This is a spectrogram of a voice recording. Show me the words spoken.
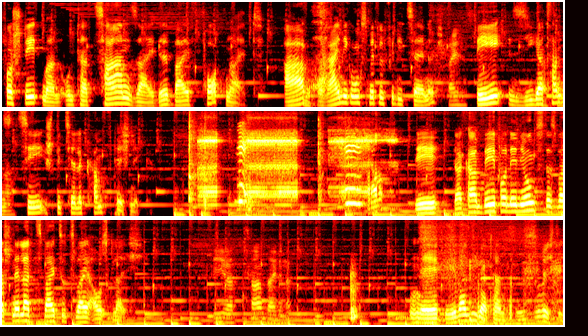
versteht man unter Zahnseide bei Fortnite? A. Reinigungsmittel für die Zähne. B. Siegertanz. C. Spezielle Kampftechnik. A, B. Da kam B von den Jungs. Das war schneller 2 zu 2 Ausgleich. Die äh, Zahnseide, ne? Nee, B war Siegertanz. Das ist so richtig.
